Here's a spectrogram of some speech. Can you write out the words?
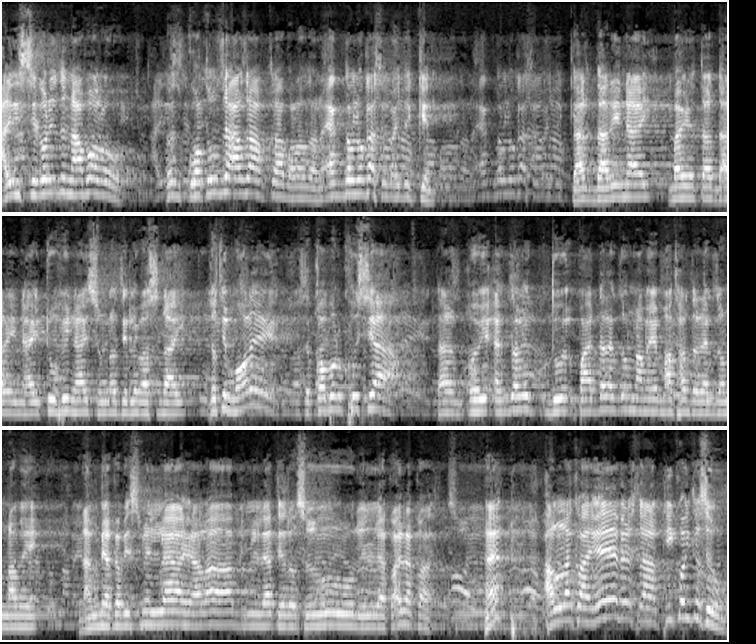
আর ইচ্ছে করে যদি না বলো কত যে আজাব তা বলা যায় না। একদম লোক আছে, ভাই, দেখেন। তার দাড়ি নাই বাইরে তার দাড়ি নাই, টুপি নাই, সুন্নতি সিলেবাস নাই। যদি মরে কবর খুশিয়া তার ওই একদলের দু- পায়ের দ্বারা একজন নামে, মাথার দ্বারা একজন নামে। নামিয়াকা বিসমিল্লাহ আলা মিল্লাতে রসুলিল্লাহ। কয় না কয়? হ্যাঁ? আল্লাহ কয়, এ ফেরেশতা, কি কইতেছো?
